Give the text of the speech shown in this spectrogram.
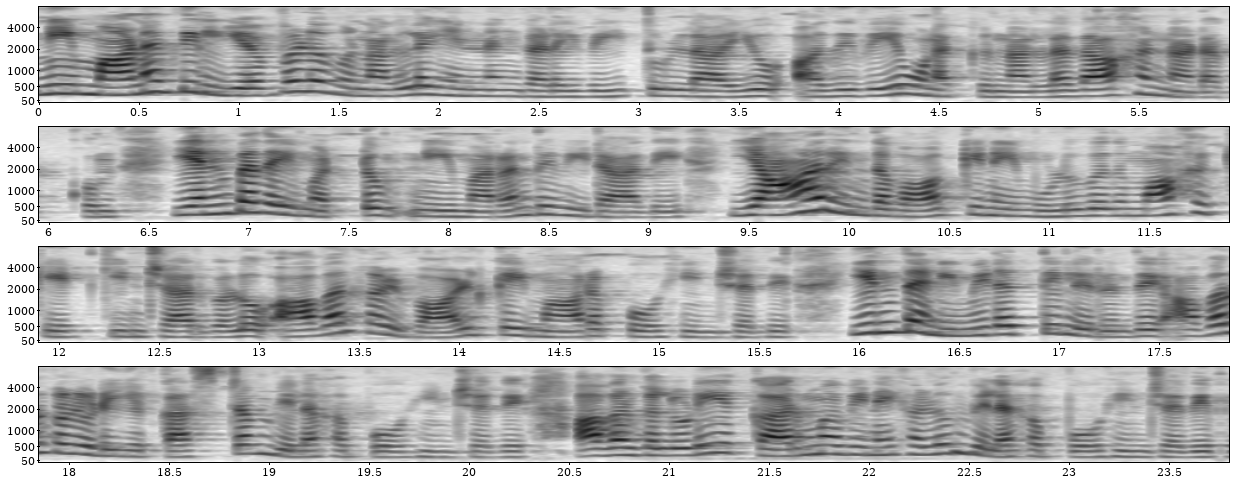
நீ மனதில் எவ்வளவு நல்ல எண்ணங்களை வைத்துள்ளாயோ அதுவே உனக்கு நல்லதாக நடக்கும். என்பதை மட்டும் நீ மறந்துவிடாதே. யார் இந்த வாக்கினை முழுவதுமாக கேட்கின்றார்களோ அவர்கள் வாழ்க்கை மாறப்போகின்றது இந்த நிமிடத்திலிருந்து அவர்களுடைய கஷ்டம் விலகப் போகின்றது. அவர்களுடைய கர்ம வினைகளும் விலகப் போகின்றது.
